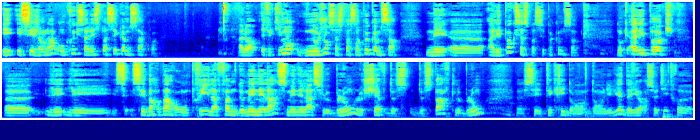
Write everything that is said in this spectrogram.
et, et ces gens-là ont cru que ça allait se passer comme ça, quoi. Alors, effectivement, de nos jours, ça se passe un peu comme ça. Mais euh, à l'époque, ça se passait pas comme ça. Donc, à l'époque, euh, ces barbares ont pris la femme de Ménélas, Ménélas le blond, le chef de, Sparte, le blond. Euh, C'est écrit dans, l'Iliade. D'ailleurs, à ce titre,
